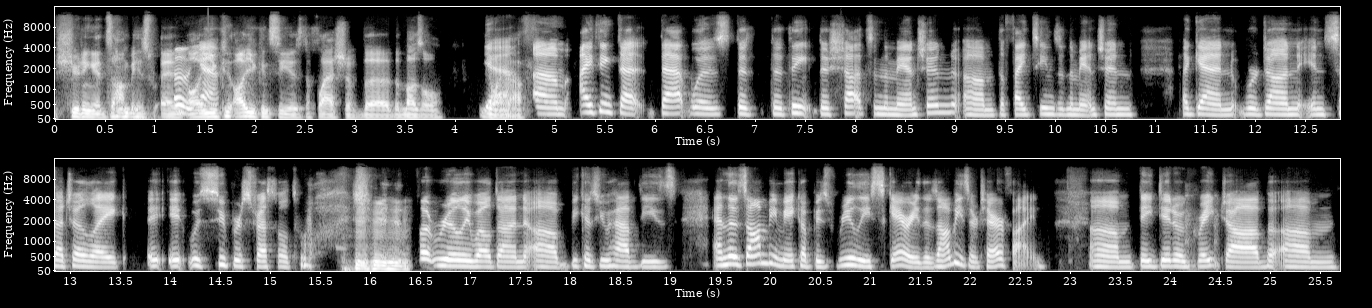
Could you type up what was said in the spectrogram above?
shooting at zombies, and oh, all yeah. you can all you can see is the flash of the the muzzle. Yeah, um, I think that that was the the thing. The shots in the mansion, um, the fight scenes in the mansion, again, were done in such a like it, it was super stressful to watch, but really well done uh, because you have these, and the zombie makeup is really scary. The zombies are terrifying. Um, they did a great job. Um,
